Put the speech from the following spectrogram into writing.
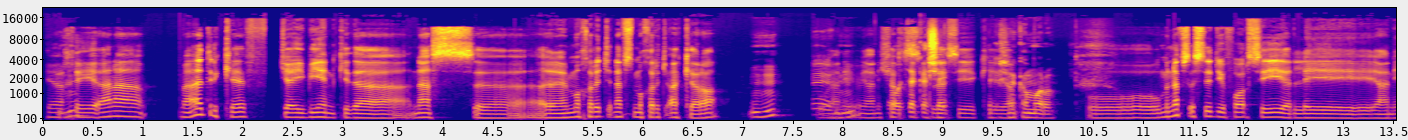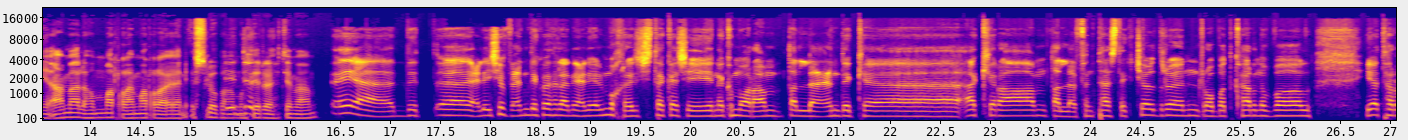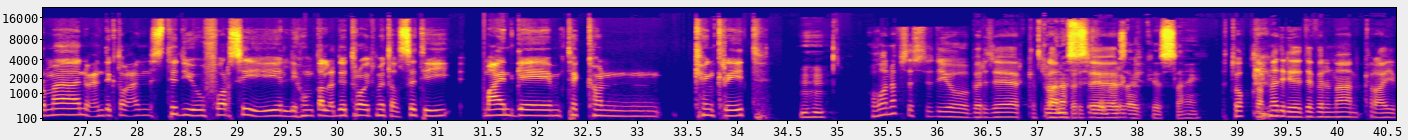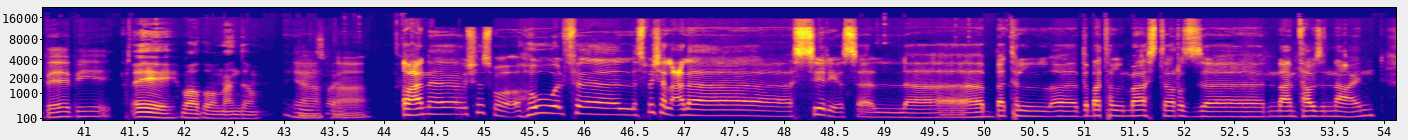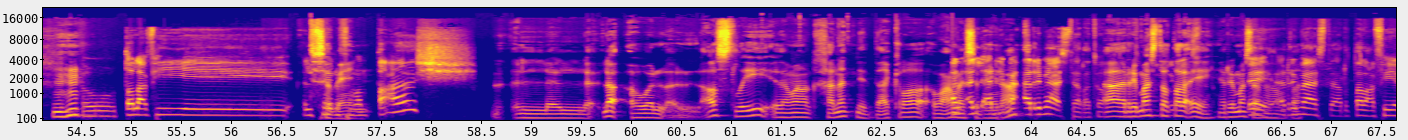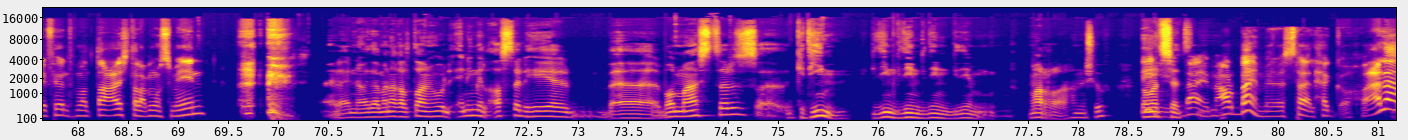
يا أخي أنا ما أدري كيف جايبين كذا ناس آه، المخرج نفس مخرج اكيرا يعني مم. يعني هو شخص. كلاسيكي yep. ناكامورا ومن نفس استوديو 4C اللي يعني أعمالهم مرة مرة يعني أسلوبها يد- مثير للاهتمام دت آه يعني شوف عندك مثلا يعني المخرج تاكاشي ناكامورا مطلع عندك آه أكيرا مطلع Fantastic Children Robot Carnival Yatterman وعندك طبعا استوديو 4C اللي هم مطلع Detroit Metal City Mind Game Tekkonkinkreet. هو نفس استوديو Berserk هو افلام نفس Berserk Berserk صحيح. أتوقع ما أدري إذا Devilman Crybaby إيه بعضهم عندهم. yeah. طبعا آه، شو اسمه هو الف... السبيشل على السيريوس الباتل ذا باتل ماسترز 9009 مهم. وطلع في 2018 ال- ال- لا هو ال- الأصلي إذا ما خانتني الذاكرة هو عمل ال- ال- سبعينات. الريماستر أتوقع. آه الريماستر طلع إيه الريماستر. إيه 2018. الريماستر طلع في 2018 طلع موسمين. لأنه إذا ما أنا غلطان هو الأنمي الأصلي اللي هي بول ماسترز آه، قديم قديم قديم قديم قديم مرة. خلينا نشوف. إيه باين معروف باين من ال style حقه. على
